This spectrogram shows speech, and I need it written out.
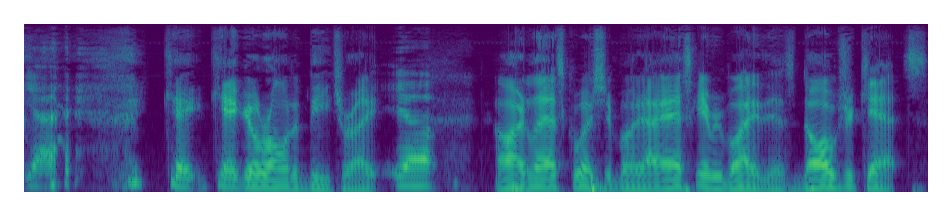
yeah. can't can't go wrong with a beach, right? Yeah. All right, last question, buddy. I ask everybody this: dogs or cats?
